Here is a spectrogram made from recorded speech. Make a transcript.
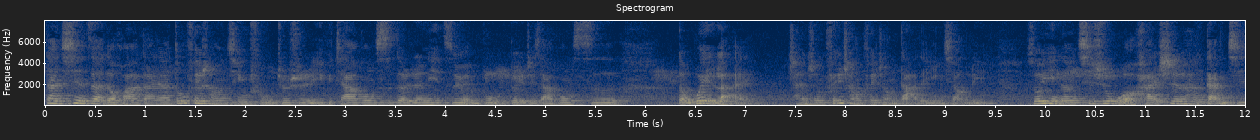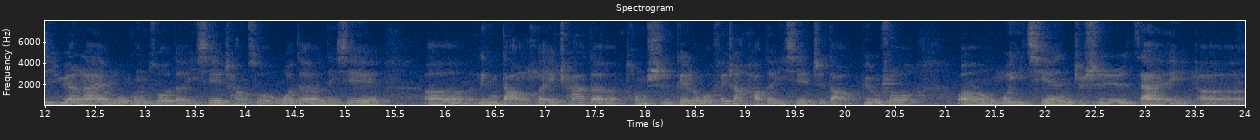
但现在的话，大家都非常清楚，就是一家公司的人力资源部对这家公司的未来产生非常非常大的影响力。所以呢，其实我还是很感激原来我工作的一些场所，我的那些呃领导和 HR 的同事给了我非常好的一些指导。比如说，嗯，我以前就是在呃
